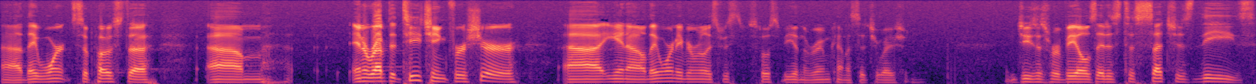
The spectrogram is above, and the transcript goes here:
Uh, they weren't supposed to um, interrupt the teaching for sure. Uh, you know, they weren't even really sp- supposed to be in the room kind of situation. And Jesus reveals it is to such as these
